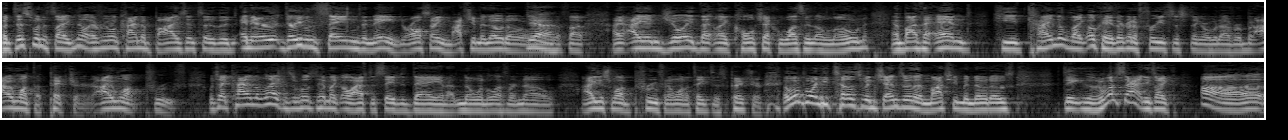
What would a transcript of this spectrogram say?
But this one, it's like no, everyone kind of buys into the, and they're they're even saying the name. They're all saying Machimoto. Or Yeah. whatever the fuck. I, I enjoyed that like Kolchak wasn't alone, and by the end, he kind of like okay, they're gonna freeze this thing or whatever, but I want the picture. I want proof, which I kind of like, as opposed to him like oh, I have to save the day and no one will ever know. I just want proof and I want to take this picture. At one point, he tells Vincenzo that Machi Minoto's. He's like, What's that? And he's like, uh,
